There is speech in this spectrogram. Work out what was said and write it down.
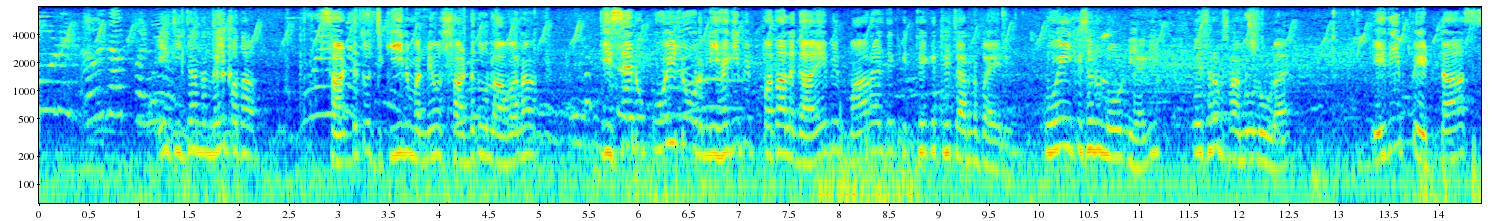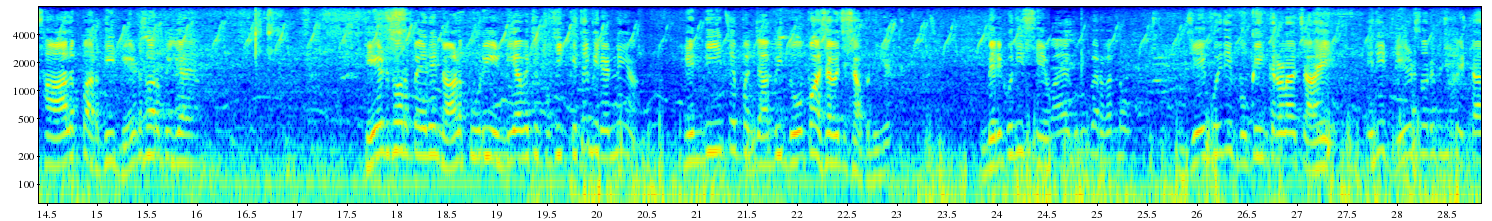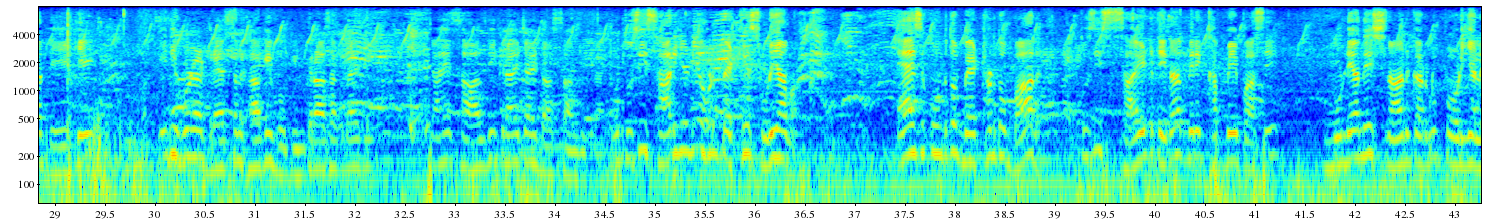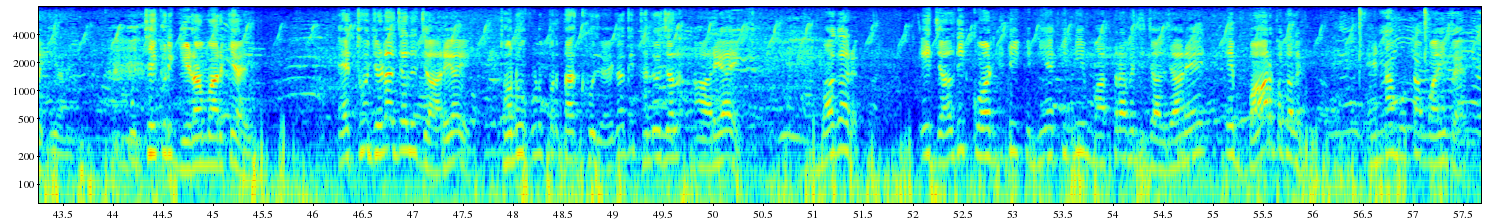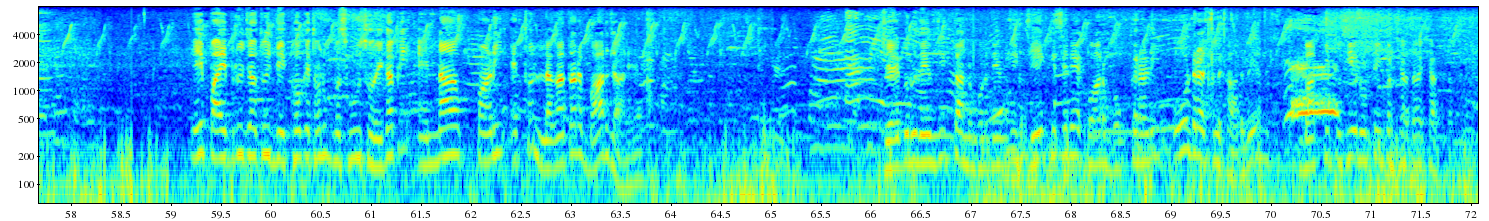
ਇਹ ਚੀਜ਼ਾਂ ਦਾ ਨਹੀਂ ਪਤਾ। ਸਾਡੇ ਤੋਂ ਯਕੀਨ ਮੰਨਿਓ, ਸਾਡੇ ਤੋਂ ਇਲਾਵਾ ਨਾ ਕਿਸੇ ਨੂੰ ਕੋਈ ਲੋੜ ਨਹੀਂ ਹੈਗੀ ਵੀ ਪਤਾ ਲਗਾਏ ਵੀ ਮਹਾਰਾਜ ਦੇ ਕਿੱਥੇ ਕਿੱਥੇ ਚਰਨ ਪਏ ਨੇ। ਕੋਈ ਕਿਸੇ ਨੂੰ ਲੋੜ ਨਹੀਂ ਹੈਗੀ, ਇਹ ਸਿਰਫ ਸਾਨੂੰ ਲੋੜ ਹੈ। ਇਹਦੀ ਭੇਟਾ ਸਾਲ ਭਰ ਦੀ 150 ਰੁਪਈਆ ਹੈ 150 ਰੁਪਏ ਦੇ ਨਾਲ ਪੂਰੀ ਇੰਡੀਆ ਵਿੱਚ ਤੁਸੀਂ ਕਿਤੇ ਵੀ ਰਹਿੰਦੇ ਆ, ਹਿੰਦੀ ਤੇ ਪੰਜਾਬੀ ਦੋ ਭਾਸ਼ਾ ਵਿੱਚ ਛਪਦੀ ਹੈ। ਮੇਰੇ ਕੋਲ ਦੀ ਸੇਵਾ ਹੈ ਗੁਰੂ ਘਰ ਵੱਲੋਂ। ਜੇ ਕੋਈ ਦੀ ਬੁਕਿੰਗ ਕਰਾਉਣਾ ਚਾਹੇ, ਇਹਦੀ 150 ਰੁਪਏ ਦੀ ਭੇਟਾ ਦੇ ਕੇ ਇਹਦੀ ਹੁਣ ਐਡਰੈਸ ਲਿਖਾ ਕੇ ਬੁਕਿੰਗ ਕਰਾ ਸਕਦਾ ਹੈ ਜੀ। ਚਾਹੇ ਸਾਲ ਦੀ ਕਰਾਏ, ਚਾਹੇ 10 ਸਾਲ ਦੀ ਕਰਾਏ। ਉਹ ਤੁਸੀਂ ਸਾਰੀ ਜਿਹੜੀਆਂ ਹੁਣ ਬੈਠੇ ਸੁਣਿਆ ਵਾ ਐਸ ਕੁੰਡ ਤੋਂ ਬੈਠਣ ਤੋਂ ਬਾਅਦ ਤੁਸੀਂ ਸਾਈਡ ਤੇ ਨਾ ਮੇਰੇ ਖੱਬੇ ਪਾਸੇ ਮੁੰਡਿਆਂ ਦੇ ਇਸ਼ਨਾਨ ਕਰਨ ਨੂੰ ਪੌੜੀਆਂ ਲੱਗੀਆਂ ਨੇ। ਉੱਥੇ ਕੋਈ ਗੇੜਾ ਮਾਰ ਕੇ ਆਏ। ਇੱਥੋਂ ਜਿਹੜਾ ਜਲ ਜਾ ਰਿਹਾ ਏ, ਤੁਹਾਨੂੰ ਹੁਣ ਪ੍ਰਤੱਖ ਹੋ ਜਾਏਗਾ ਕਿ ਥੱਲੇ ਜਲ ਆ ਰਿਹਾ ਏ। ਮਗਰ ਇਹ ਜਲ ਦੀ ਕੁਆਂਟੀਟੀ ਕਿੰਨੀ ਹੈ, ਕਿੰਨੀ ਮਾਤਰਾ ਵਿੱਚ ਜਲ ਜਾ ਰਿਹਾ ਏ, ਇਹ ਬਾਹਰ ਪਤਾ ਲੱਗੇਗਾ। ਇੰਨਾ ਮੋਟਾ ਪਾਈਪ ਹੈ। ਇਹ ਪਾਈਪ ਨੂੰ ਜਦ ਤੁਸੀਂ ਦੇਖੋਗੇ ਤੁਹਾਨੂੰ ਮਹਿਸੂਸ ਹੋਏਗਾ ਕਿ ਇੰਨਾ ਪਾਣੀ ਇੱਥੋਂ ਲਗਾਤਾਰ ਬਾਹਰ ਜਾ ਰਿਹਾ ਹੈ। ਠੀਕ ਹੈ ਜੀ। ਜੈ ਗੁਰੂਦੇਵ ਜੀ, ਧੰਨ ਗੁਰੂਦੇਵ ਜੀ, ਜੇ ਕਿਸੇ ਨੇ ਅਖਬਾਰ ਬੁੱਕ ਕਰਾਣੀ, ਉਹ ਐਡਰੈਸ ਲਿਖਾ ਦੇਵੇ ਬਾਕੀ ਤੁਸੀਂ ਰੋਟੀ ਪ੍ਰਸ਼ਾਦਾ ਛਕ ਸਕਦੇ ਹੋ।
